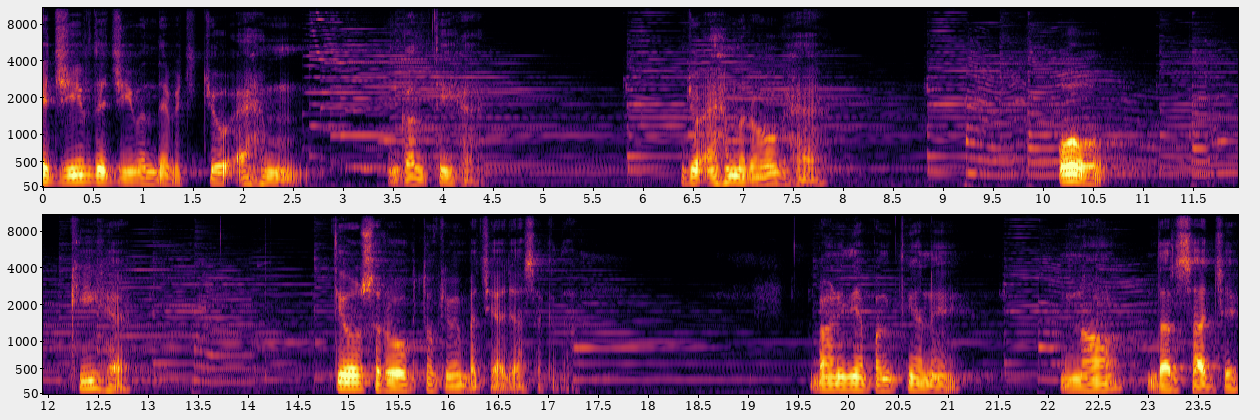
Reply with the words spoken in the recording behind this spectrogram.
ਕਿ ਜੀਵ ਦੇ ਜੀਵਨ ਦੇ ਵਿੱਚ ਜੋ ਅਹਿਮ ਗਲਤੀ ਹੈ, ਜੋ ਅਹਿਮ ਰੋਗ ਹੈ, ਉਹ ਕੀ ਹੈ ਤੇ ਉਸ ਰੋਗ ਤੋਂ ਕਿਵੇਂ ਬਚਿਆ ਜਾ ਸਕਦਾ? ਬਾਣੀ ਦੀਆਂ ਪੰਕਤੀਆਂ ਨੇ ਨੌ ਦਰ ਸਾਜੇ,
